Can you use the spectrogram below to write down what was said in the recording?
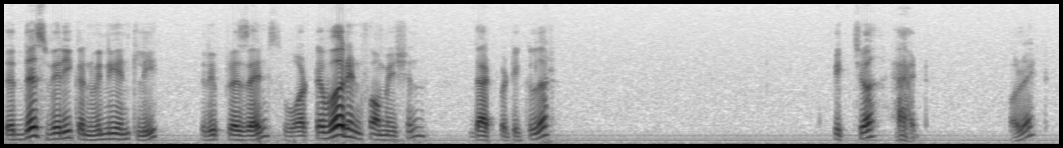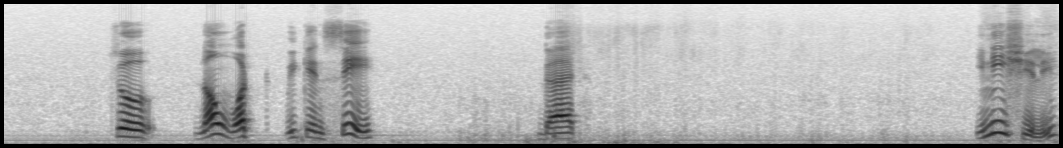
that this very conveniently represents whatever information that particular picture had all right. So, now what we can say that initially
